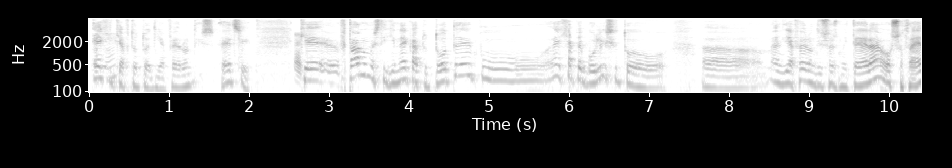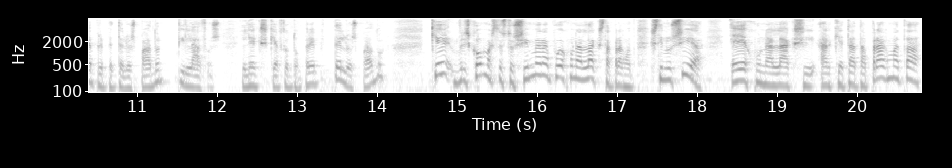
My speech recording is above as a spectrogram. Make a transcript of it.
έχει και αυτό το ενδιαφέρον της έτσι. Και φτάνουμε στη γυναίκα του τότε που έχει απεμπολίσει το ε, ενδιαφέρον της ως μητέρα όσο θα έπρεπε τέλος πάντων τι λάθος λέξη και αυτό το πρέπει τέλος πάντων. Και βρισκόμαστε στο σήμερα που έχουν αλλάξει τα πράγματα. Στην ουσία έχουν αλλάξει αρκετά τα πράγματα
